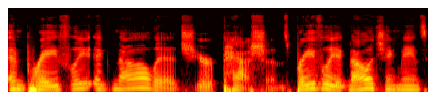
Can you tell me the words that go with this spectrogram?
and bravely acknowledge your passions. Bravely acknowledging means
